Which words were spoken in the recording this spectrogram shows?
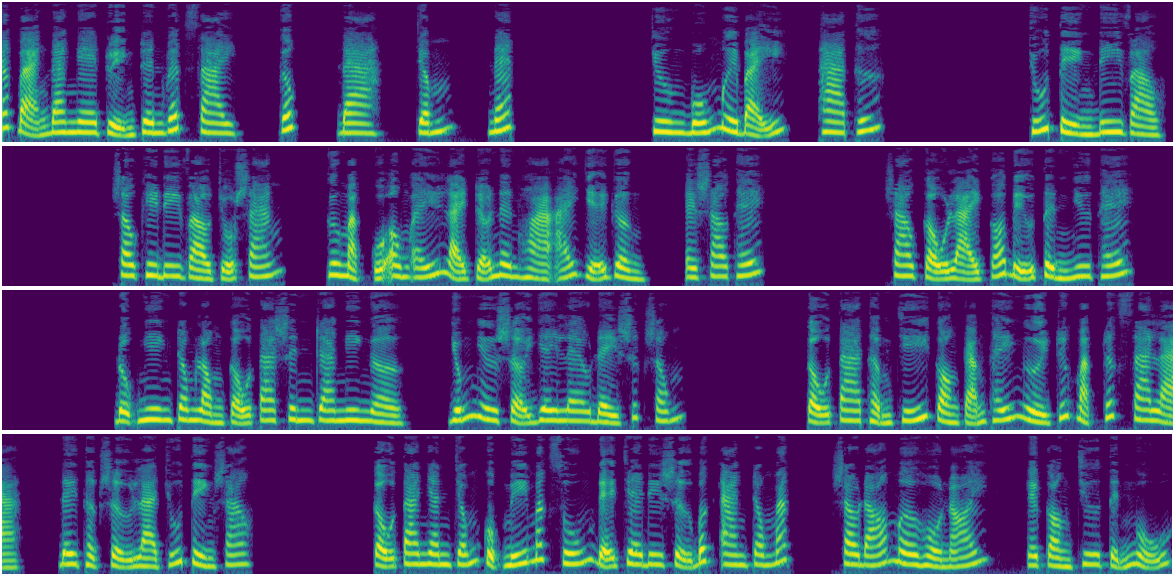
Các bạn đang nghe truyện trên website gốc.da.net Chương 47, Tha thứ Chú Tiền đi vào Sau khi đi vào chỗ sáng, gương mặt của ông ấy lại trở nên hòa ái dễ gần, Ê sao thế? Sao cậu lại có biểu tình như thế? Đột nhiên trong lòng cậu ta sinh ra nghi ngờ, giống như sợi dây leo đầy sức sống. Cậu ta thậm chí còn cảm thấy người trước mặt rất xa lạ, đây thật sự là chú Tiền sao? Cậu ta nhanh chóng cụp mí mắt xuống để che đi sự bất an trong mắt, sau đó mơ hồ nói, kẻ còn chưa tỉnh ngủ.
